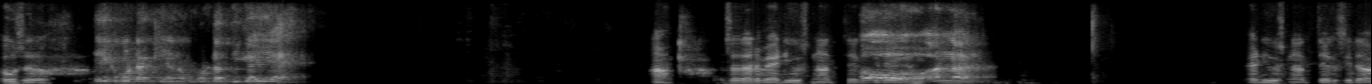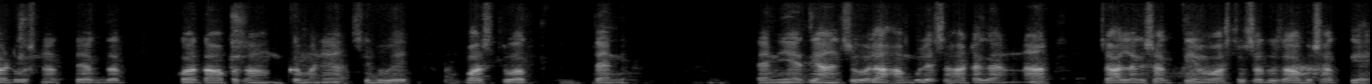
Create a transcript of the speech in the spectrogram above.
ඔව් සර් ඒක පොඩ්ඩක් කියන්න පොඩ්ඩක් දිගයි ඈ. සර් වැඩි උෂ්ණත්වයක ඔව් සිට ඔව් අන්න හරි. වැඩි උෂ්ණත්වයක සිට අඩු උෂ්ණත්වයක් දක්වා තාප සංක්‍රමණය සිදුවේ. වස්තුවක් තැනි ඇති අංශු වල හම්බු ලෙස හටගන්නා චාලක ශක්තියම වස්තු සතු තාප ශක්තියයි.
